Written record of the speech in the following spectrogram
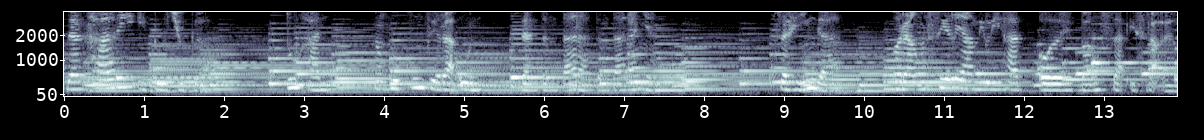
Dan hari itu juga Tuhan menghukum Firaun dan tentara-tentaranya. Sehingga orang Mesir yang dilihat oleh bangsa Israel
